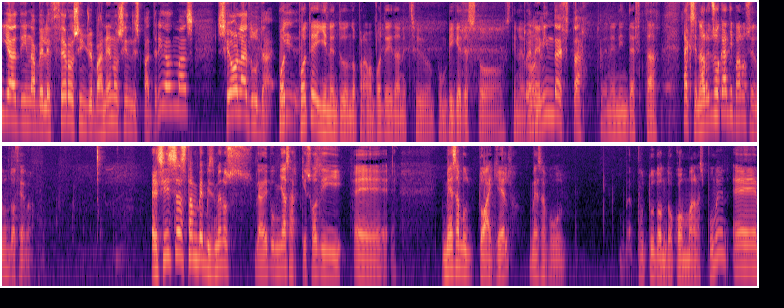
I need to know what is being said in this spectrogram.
για την απελευθέρωση και επανένωση της πατρίδας μας, σε όλα τούτα. Πο- Ε, πότε έγινε τούτο το πράγμα, πότε ήταν έτσι που μπήκετε στο, στην εδώ. Το 97. Το 97. Εντάξει, να ρωτήσω κάτι πάνω σε αυτό το θέμα. Εσείς ήσασταν πεπισμένος, δηλαδή που μιας αρκή, ότι ε, μέσα από το ΑΚΕΛ, μέσα από, από τούτον το κόμμα, ας πούμε, ε,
